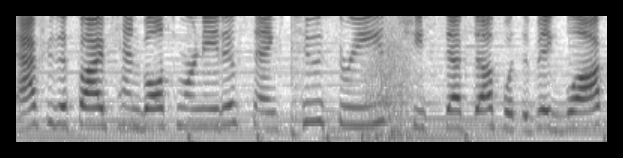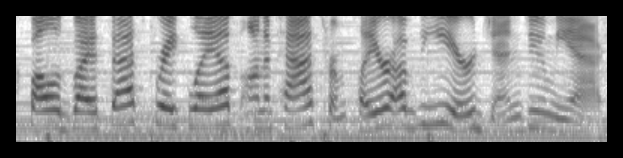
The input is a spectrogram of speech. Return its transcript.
After the 5'10 Baltimore native sank two threes, she stepped up with a big block, followed by a fast break layup on a pass from Player of the Year Jen Dumiak.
